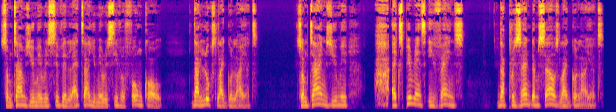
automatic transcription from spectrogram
Sometimes you may receive a letter, you may receive a phone call that looks like Goliath. Sometimes you may experience events that present themselves like Goliath.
